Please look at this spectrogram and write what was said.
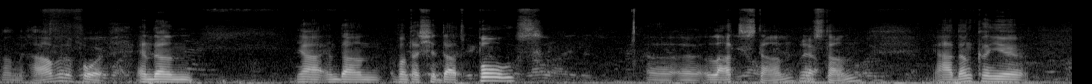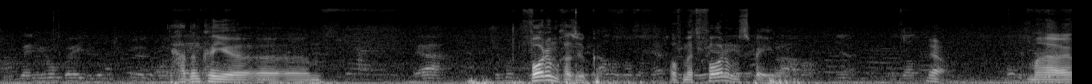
dan gaan we ervoor. En dan, ja, en dan, want als je dat eh, laat staan, Ja. ontstaan, ja, dan kan je, ja, dan kan je eh, ehm, vorm gaan zoeken. Of met vorm spelen. ja. Maar,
